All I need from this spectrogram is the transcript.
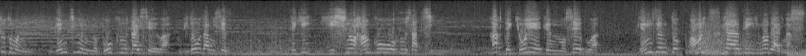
とともに現地軍の防空体制は微動だにせず敵必死の反攻を封殺しかくて共栄圏の西部は厳然と守り続けられているのであります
